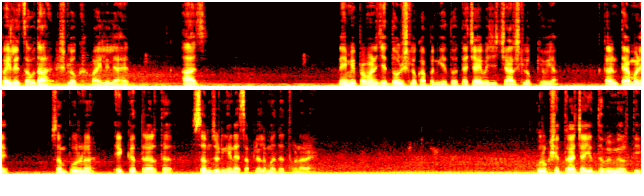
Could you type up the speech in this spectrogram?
पहिले चौदा श्लोक पाहिलेले आहेत. आज नेहमीप्रमाणे जे दोन श्लोक आपण घेतो त्याच्याऐवजी चार श्लोक घेऊया. कारण त्यामुळे संपूर्ण एकत्र अर्थ समजून घेण्यास आपल्याला मदत होणार आहे. कुरुक्षेत्राच्या युद्धभूमीवरती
